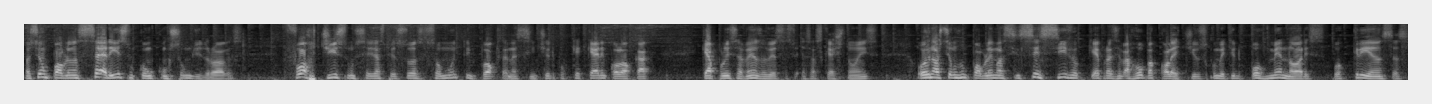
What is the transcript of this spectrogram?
Nós temos um problema seríssimo com o consumo de drogas, fortíssimo, ou seja, as pessoas são muito hipócritas nesse sentido, porque querem colocar que a polícia venha resolver essas, essas, questões. Hoje nós temos um problema assim sensível, que é, por exemplo, a roupa coletiva cometido por menores, por crianças.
